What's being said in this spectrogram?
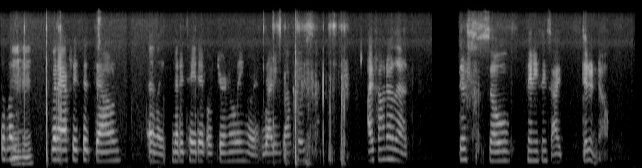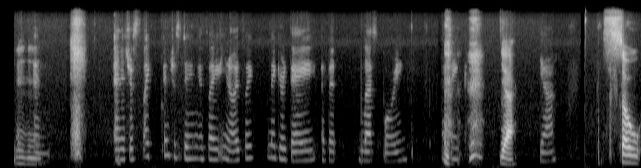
But like hmm when I actually sit down and like meditated or journaling or writing blog posts, I found out that there's so many things I didn't know, hmm and and it's just like interesting. It's like you know, it's like make your day a bit less boring. I think, yeah yeah, so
